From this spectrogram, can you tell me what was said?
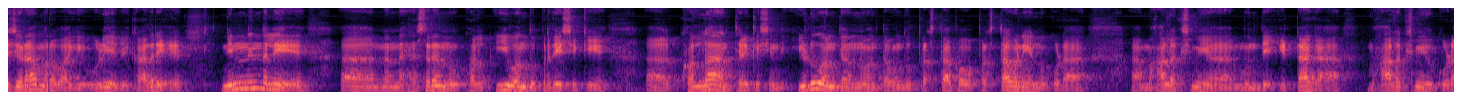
ಅಜರಾಮರವಾಗಿ ಉಳಿಯಬೇಕಾದರೆ ನಿನ್ನಿಂದಲೇ ನನ್ನ ಹೆಸರನ್ನು ಕೊಲ್, ಈ ಒಂದು ಪ್ರದೇಶಕ್ಕೆ ಕೊಲ್ಲ ಅಂತ ಹೇಳಿಕೆಸಿಂದ ಇಡು ಅಂತ ಅನ್ನುವಂಥ ಒಂದು ಪ್ರಸ್ತಾಪ, ಪ್ರಸ್ತಾವನೆಯನ್ನು ಕೂಡ ಮಹಾಲಕ್ಷ್ಮಿಯ ಮುಂದೆ ಇಟ್ಟಾಗ ಮಹಾಲಕ್ಷ್ಮಿಯು ಕೂಡ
